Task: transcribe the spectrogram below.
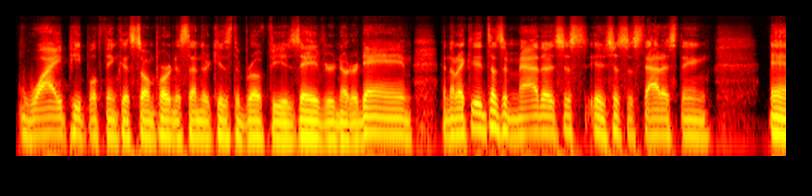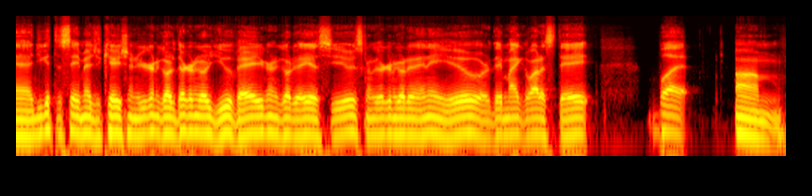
why people think it's so important to send their kids to Brophy, Xavier, Notre Dame, and they're like, it doesn't matter. It's just it's just a status thing, and you get the same education. You're gonna go. They're gonna go to U of A. You're gonna go to ASU. Gonna, they're gonna go to NAU, or they might go out of state. But um,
